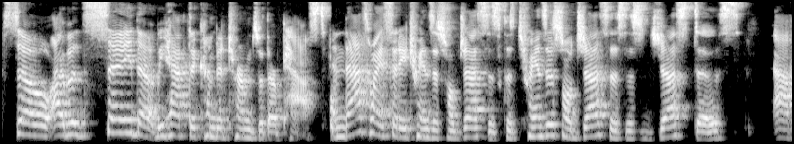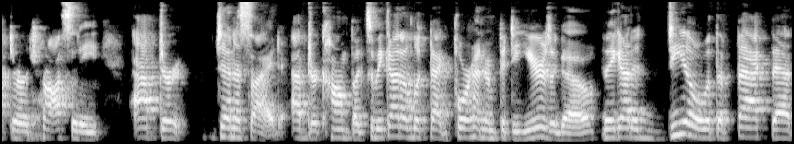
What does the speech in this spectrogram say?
So I would say that we have to come to terms with our past. And that's why I study transitional justice, because transitional justice is justice after atrocity, after genocide after conflict. So we got to look back 450 years ago and we got to deal with the fact that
